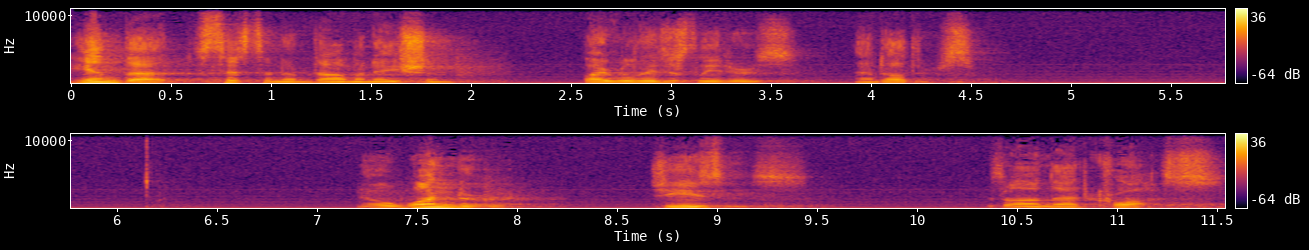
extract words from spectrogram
in that system of domination by religious leaders and others. No wonder Jesus is on that cross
